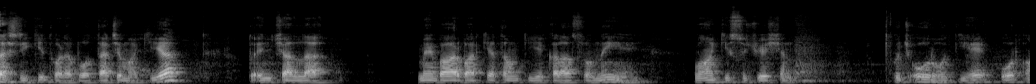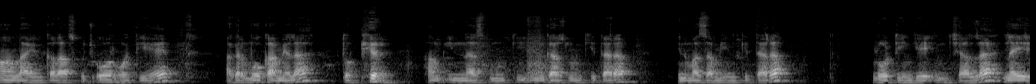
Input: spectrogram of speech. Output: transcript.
तशरी की, थोड़ा बहुत तर्जमा किया। तो इन मैं बार बार कहता हूँ कि ये क्लासरूम नहीं है, वहाँ की सिचुएशन कुछ और होती है और ऑनलाइन क्लास कुछ और होती है। अगर मौका मिला तो फिर हम इन नज़मों की, इन गज़लों की तरफ़, इन मजामी की तरफ़ लौटेंगे इन नए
